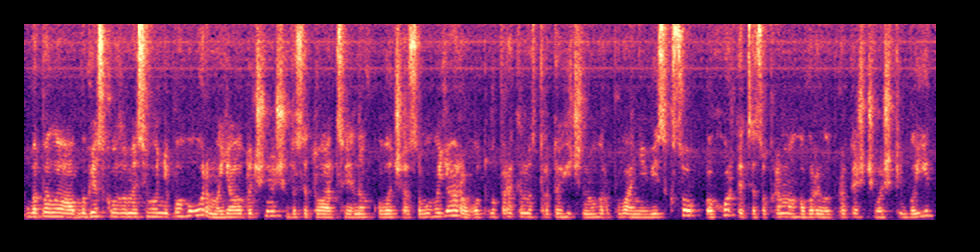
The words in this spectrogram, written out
БПЛА обов'язково вами сьогодні поговоримо. Я уточню щодо ситуації навколо часового яру. От в оперативно-стратегічному групуванні військ СОП Хортиця, зокрема, говорили про те, що важкі бої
